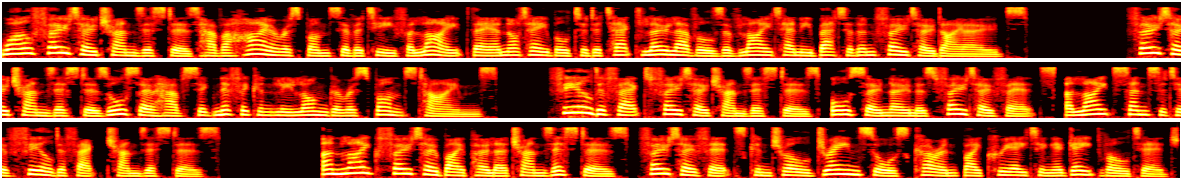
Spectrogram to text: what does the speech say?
While phototransistors have a higher responsivity for light they are not able to detect low levels of light any better than photodiodes. Phototransistors also have significantly longer response times. Field effect phototransistors, also known as photoFETs, are light-sensitive field effect transistors. Unlike photobipolar transistors, photoFETs control drain source current by creating a gate voltage.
